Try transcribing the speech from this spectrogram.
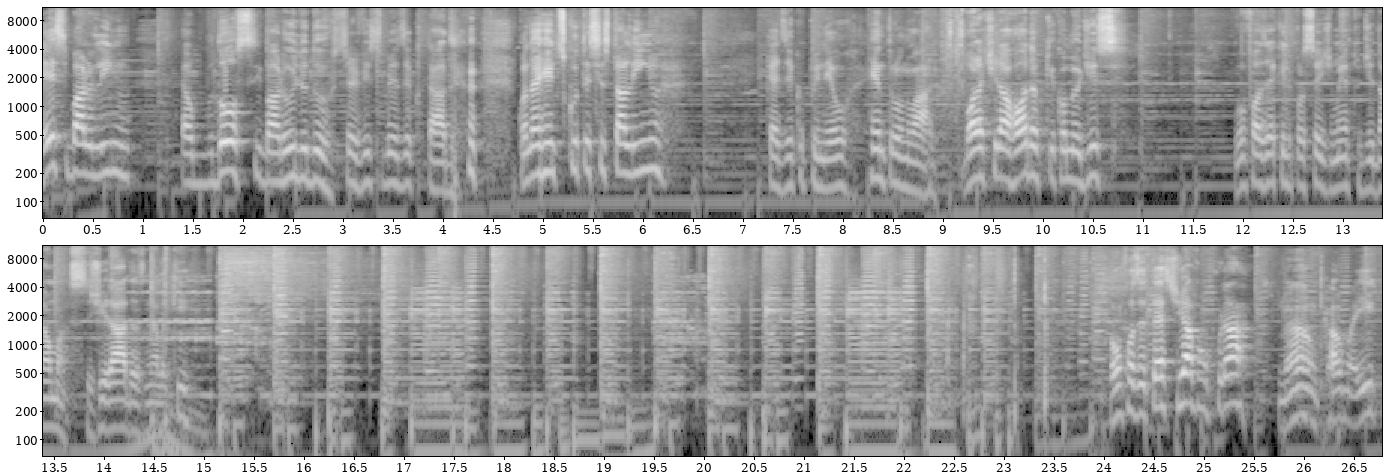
Esse barulhinho é o doce barulho do serviço bem executado. Quando a gente escuta esse estalinho, quer dizer que o pneu entrou no ar. Bora tirar a roda, porque como eu disse, vou fazer aquele procedimento de dar umas giradas nela aqui. Vamos fazer teste já? Vamos furar? Não, calma aí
